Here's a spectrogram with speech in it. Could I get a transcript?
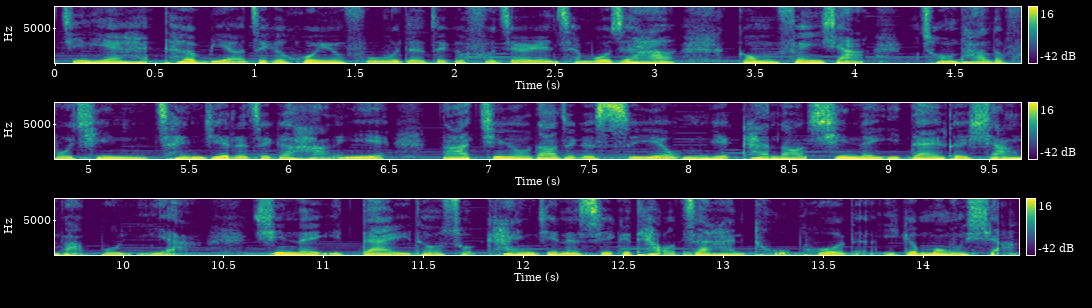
今天很特别哦，这个货运服务的这个负责人陈柏芝，他跟我们分享，从他的父亲承接了这个行业，那他进入到这个事业，我们也看到新的一代的想法不一样，新的一代里头所看见的是一个挑战和突破的一个梦想。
